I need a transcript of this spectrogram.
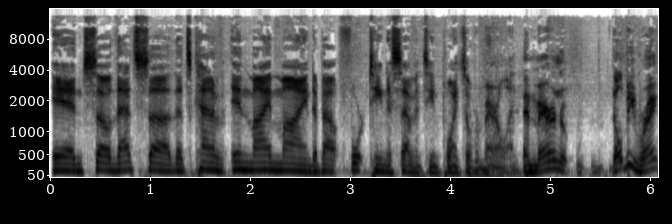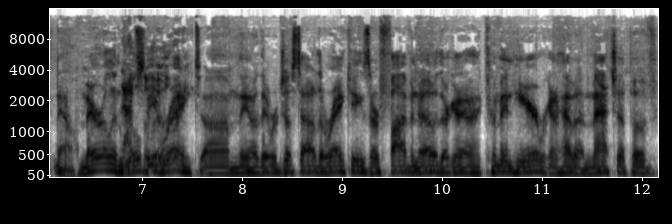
And so that's, uh, that's kind of in my mind about 14 to 17 points over Maryland. And Maryland, they'll be ranked now. Maryland will be ranked. Um, you know, they were just out of the rankings. They're five and zero. They're going to come in here. We're going to have a matchup of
